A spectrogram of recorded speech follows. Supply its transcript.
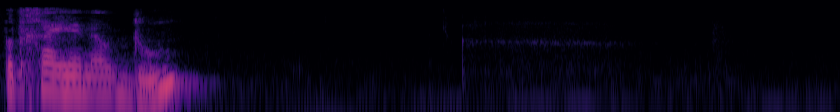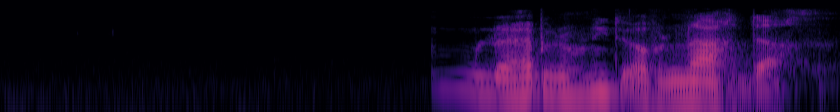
Wat ga je nou doen? Daar heb ik nog niet over nagedacht.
